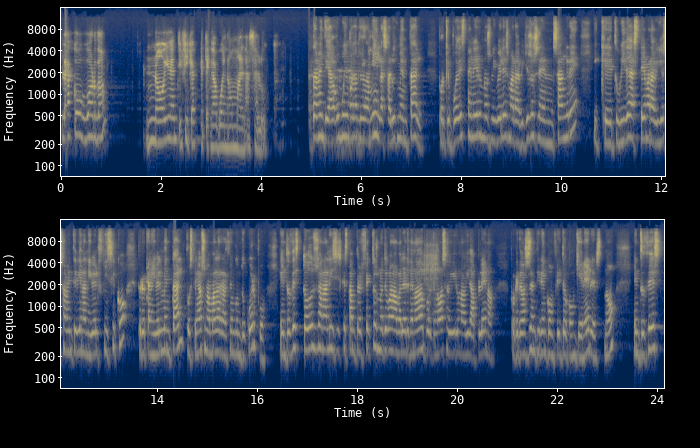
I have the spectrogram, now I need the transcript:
Flaco o gordo no identifica que tenga buena o mala salud. Exactamente, y algo muy importante también, la salud mental porque puedes tener unos niveles maravillosos en sangre y que tu vida esté maravillosamente bien a nivel físico, pero que a nivel mental pues tengas una mala relación con tu cuerpo. Y entonces todos esos análisis que están perfectos no te van a valer de nada porque no vas a vivir una vida plena, porque te vas a sentir en conflicto con quien eres, ¿no? Entonces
